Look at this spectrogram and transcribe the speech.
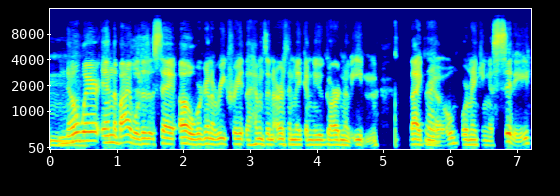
mm. nowhere in the Bible does it say, oh, we're going to recreate the heavens and earth and make a new Garden of Eden. Like, right. no, we're making a city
